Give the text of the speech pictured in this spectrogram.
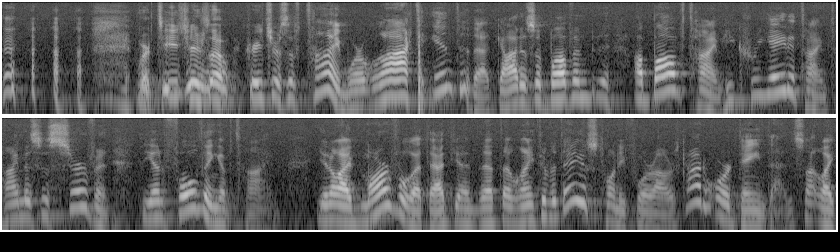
We're teachers of creatures of time. We're locked into that. God is above and above time. He created time. Time is his servant, the unfolding of time. You know, I marvel at that, that the length of a day is 24 hours. God ordained that. It's not like,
